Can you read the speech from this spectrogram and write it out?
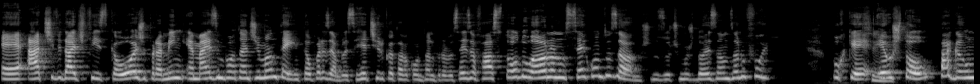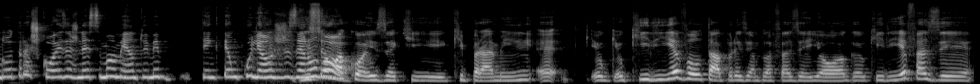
É, a atividade física hoje, pra mim, é mais importante de manter. Então, por exemplo, esse retiro que eu tava contando pra vocês, eu faço todo ano, não sei quantos anos. Nos últimos dois anos eu não fui. Porque Sim. eu estou pagando outras coisas nesse momento e me, tem que ter um culhão de dizer não Isso é vou. uma coisa que, que para mim, é, eu, eu queria voltar, por exemplo, a fazer yoga, eu queria fazer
